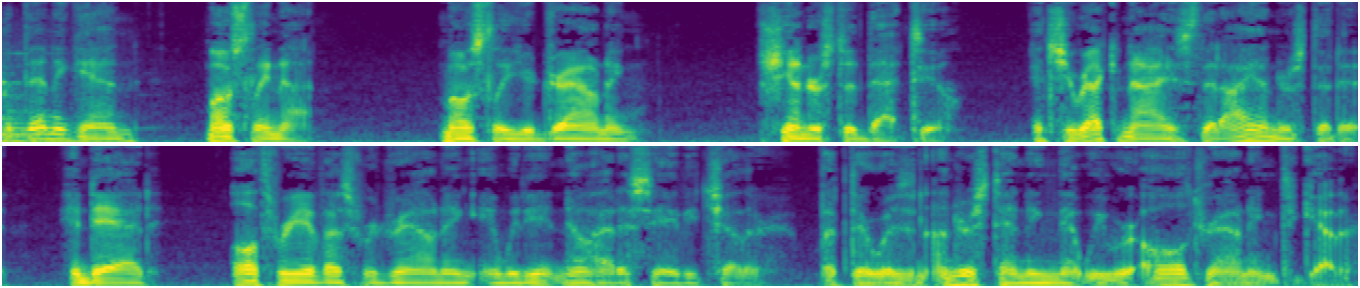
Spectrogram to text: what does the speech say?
But then again, mostly not. Mostly you're drowning. She understood that too. And she recognized that I understood it. And Dad, all three of us were drowning and we didn't know how to save each other. But there was an understanding that we were all drowning together.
